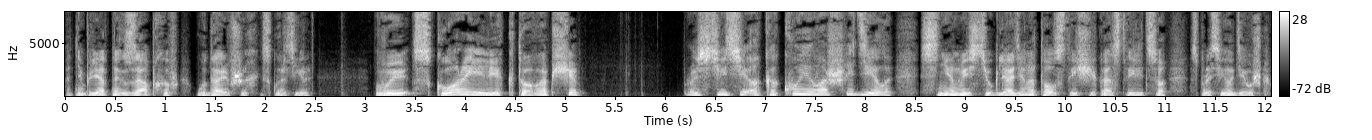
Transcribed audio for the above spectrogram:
от неприятных запахов, ударивших из квартиры. — Вы скоро или кто вообще? —— Простите, а какое ваше дело? — с ненавистью глядя на толстое щекастое лицо, спросила девушка.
